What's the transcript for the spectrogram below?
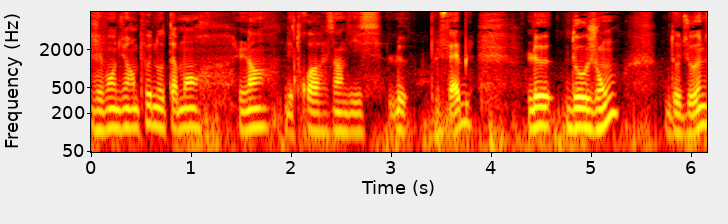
J'ai vendu un peu notamment l'un des trois indices le plus faible, le Dow Jones, Dow Jones,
